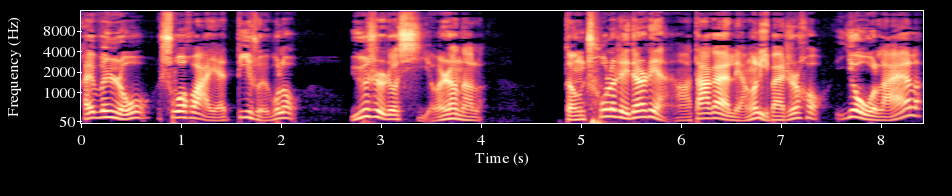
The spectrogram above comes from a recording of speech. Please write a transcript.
还温柔，说话也滴水不漏，于是就喜欢上她了。等出了这家店啊，大概两个礼拜之后又来了。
